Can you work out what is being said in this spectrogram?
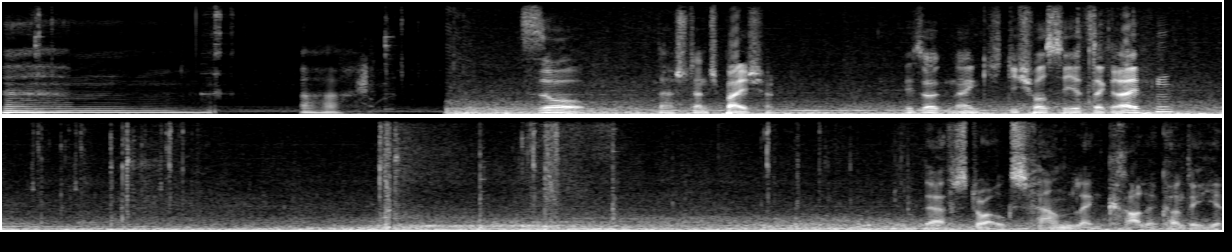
Ähm. Aha. So. Da stand speichern. Wir sollten eigentlich die Chance jetzt ergreifen. Deathstrokes Fernlenkkralle könnte hier...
